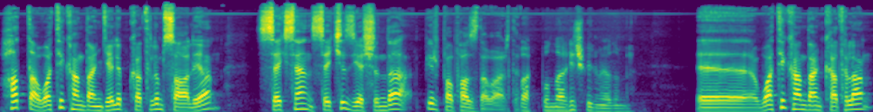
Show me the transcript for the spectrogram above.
Hatta Vatikan'dan gelip katılım sağlayan 88 yaşında bir papaz da vardı. Bak bunlar hiç bilmiyordum ben. Ee, Vatikan'dan katılan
